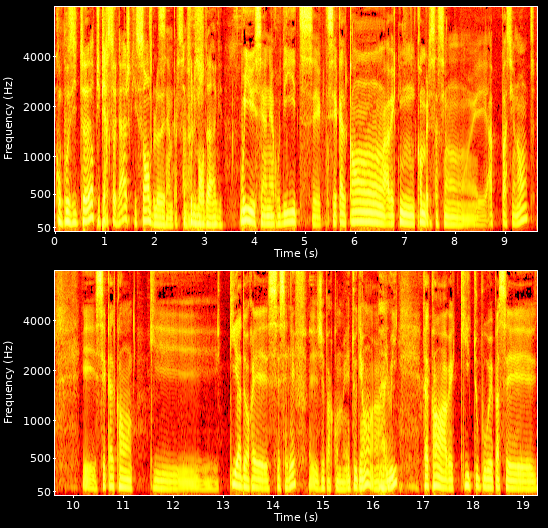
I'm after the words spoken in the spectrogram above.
compositeur, puis personnage qui semble absolument dingue. Oui, c'est un érudit, c'est quelqu'un avec une conversation passionnante, et c'est quelqu'un qui qui adorait ses élèves, je parle comme étudiant hein, à lui, quelqu'un avec qui tu pouvais passer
